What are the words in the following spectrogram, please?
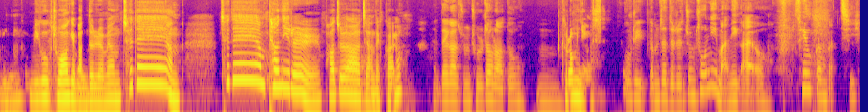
음. 그건 미국. 좋아하게 만들려면 최대한, 최대한 편의를 봐 줘야 어. 하지 않을까요? 내가 좀 졸더라도 음. 그럼요. 우리 남자들은 좀 손이 많이 가요, 새우깡 같이.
